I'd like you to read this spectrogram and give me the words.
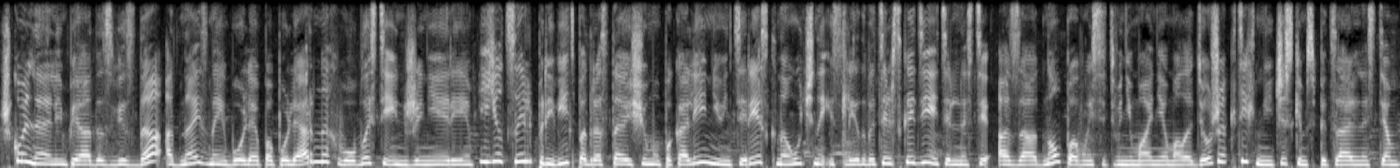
Школьная олимпиада «Звезда» – одна из наиболее популярных в области инженерии. Ее цель – привить подрастающему поколению интерес к научно-исследовательской деятельности, а заодно повысить внимание молодежи к техническим специальностям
